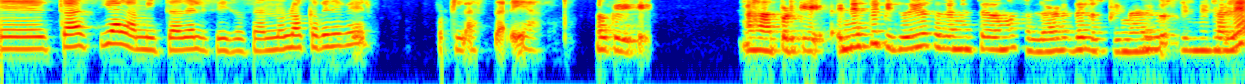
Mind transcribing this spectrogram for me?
eh, casi a la mitad del 6, o sea, no lo acabé de ver por las tareas. Ok, ok. Ajá, porque en este episodio solamente vamos a hablar de los primeros De los dos, primeros ¿sale?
